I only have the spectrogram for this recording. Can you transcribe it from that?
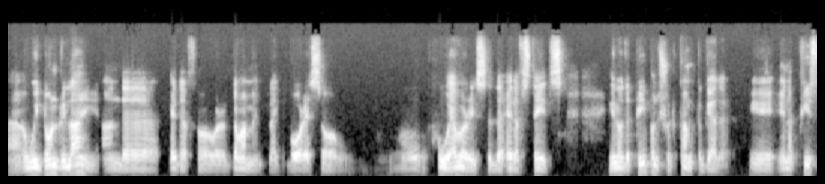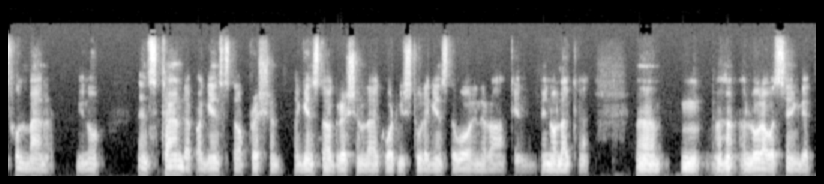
uh we don't rely on the head of our government like boris or whoever is the head of states. You know the people should come together in a peaceful manner, you know, and stand up against the oppression, against the aggression, like what we stood against the war in Iraq, and you know, like uh, um, uh, Laura was saying that,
